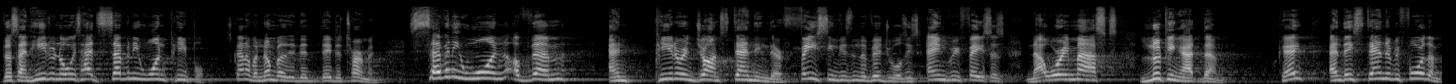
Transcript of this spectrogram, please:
The Sanhedrin always had 71 people. It's kind of a number that they determined. 71 of them, and Peter and John standing there facing these individuals, these angry faces, not wearing masks, looking at them. Okay? And they stand there before them.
